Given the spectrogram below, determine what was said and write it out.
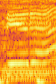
That I.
